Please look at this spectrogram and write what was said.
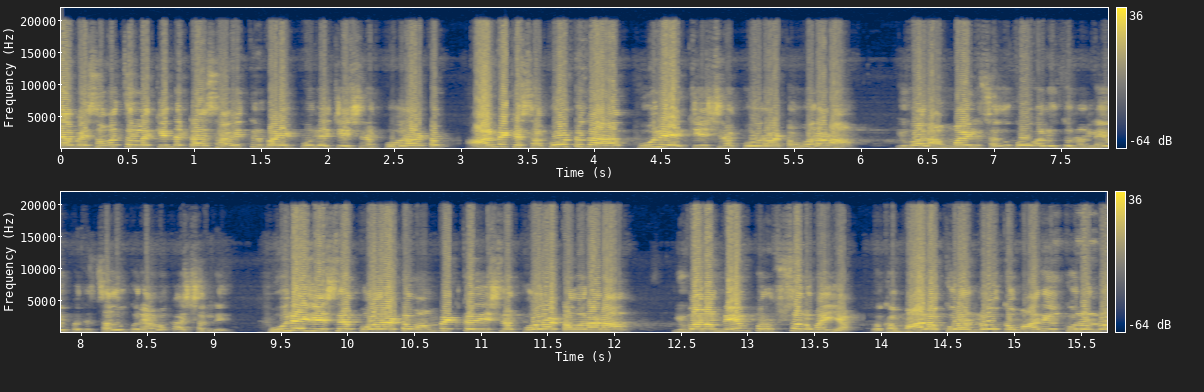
యాభై సంవత్సరాల కిందట సావిత్రిబాయి పూలే చేసిన పోరాటం ఆమెకి సపోర్టుగా పూలే చేసిన పోరాటం వలన ఇవాళ అమ్మాయిలు చదువుకోగలుగుతున్నారు లేకపోతే చదువుకునే అవకాశం లేదు. పూలే చేసిన పోరాటం అంబేద్కర్ చేసిన పోరాటం వలన ఇవాళ మేం ప్రొఫెసర్లు అయ్యాం. ఒక మాల కులంలో ఒక మాదిగ కులంలో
